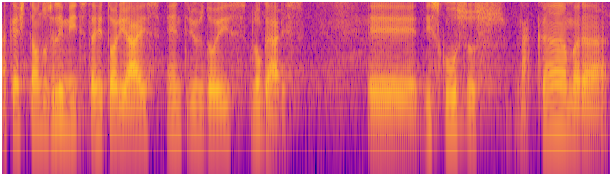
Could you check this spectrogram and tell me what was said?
a questão dos limites territoriais entre os dois lugares. É, discursos na Câmara,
